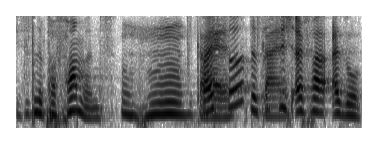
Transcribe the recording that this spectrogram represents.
das ist eine Performance. Geil. Weißt du? Das Geil. ist nicht einfach, also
